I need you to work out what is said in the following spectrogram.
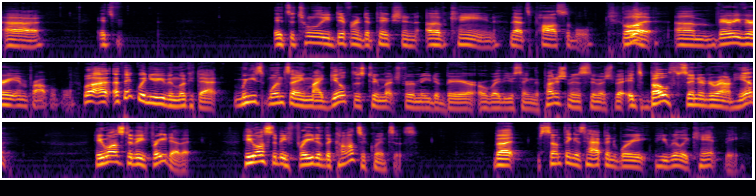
Uh, it's it's a totally different depiction of Cain that's possible, but well, um, very, very improbable. Well, I, I, think when you even look at that, when he's one saying my guilt is too much for me to bear, or whether you're saying the punishment is too much, but it's both centered around him. He wants to be freed of it. He wants to be freed of the consequences, but something has happened where he, he really can't be.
